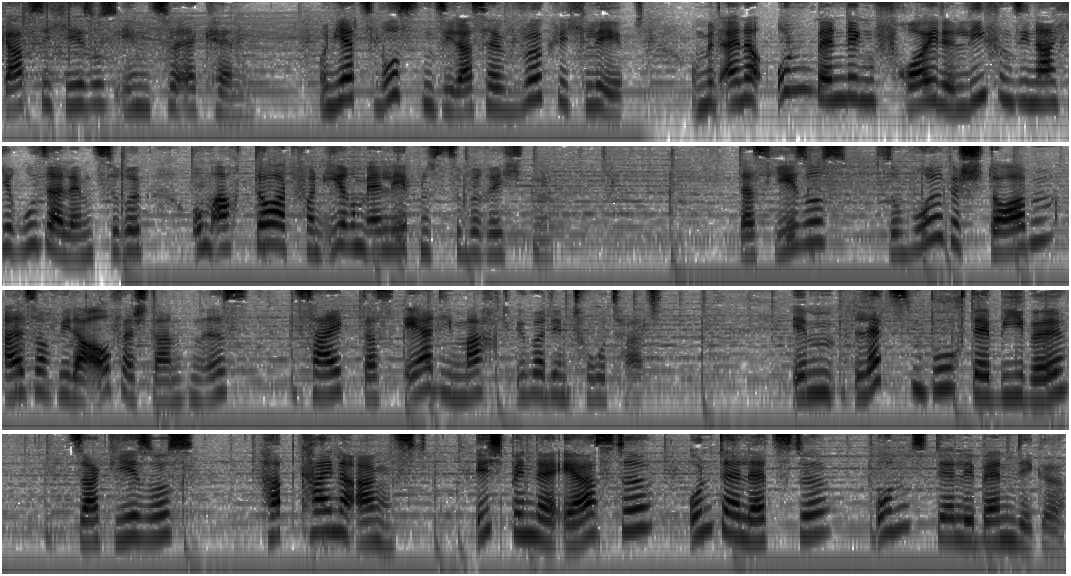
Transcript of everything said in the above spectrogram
gab sich Jesus ihnen zu erkennen. Und jetzt wussten sie, dass er wirklich lebt. Und mit einer unbändigen Freude liefen sie nach Jerusalem zurück, um auch dort von ihrem Erlebnis zu berichten. Dass Jesus sowohl gestorben als auch wieder auferstanden ist, zeigt, dass er die Macht über den Tod hat. Im letzten Buch der Bibel sagt Jesus, Habt keine Angst. Ich bin der Erste und der Letzte und der Lebendige.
